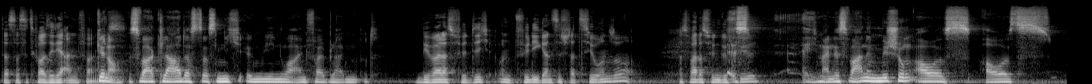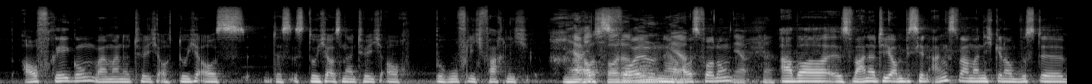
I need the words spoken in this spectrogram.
dass das jetzt quasi der Anfang genau, ist. Genau, es war klar, dass das nicht irgendwie nur ein Fall bleiben wird. Wie war das für dich und für die ganze Station so? Was war das für ein Gefühl? Es, ich meine, es war eine Mischung aus, aus Aufregung, weil man natürlich auch durchaus, das ist durchaus natürlich auch beruflich, fachlich eine Herausforderung. eine Herausforderung. Ja, Aber es war natürlich auch ein bisschen Angst, weil man nicht genau wusste,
